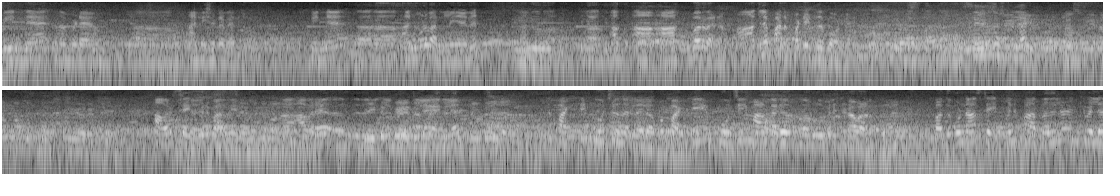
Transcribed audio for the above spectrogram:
പിന്നെ നമ്മുടെ അനീഷേട്ടൻ വരണം. പിന്നെ അനുമോട് പറഞ്ഞില്ലേ ഞാൻ അക്ബർ വരണം. ആദ്യം പണപ്പെട്ടി എടുത്ത് പോട്ടെ. ഡിസൈൻ ഒരു സ്റ്റേറ്റ്മെന്റ് പറഞ്ഞിരുന്നു. ആ, അവർ വീട്ടിലെ പട്ടിയും പൂച്ചയൊന്നുമല്ലല്ലോ അപ്പൊ പട്ടിയും പൂച്ചയും ആൾക്കാർ റൂമിലിട്ടാണ് വളർത്തുന്നത് അപ്പൊ അതുകൊണ്ട് ആ സ്റ്റേറ്റ്മെന്റ് പറഞ്ഞതിലും എനിക്ക് വലിയ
